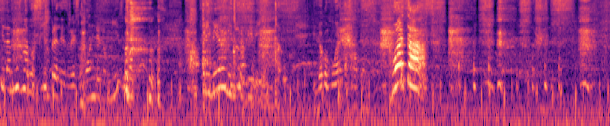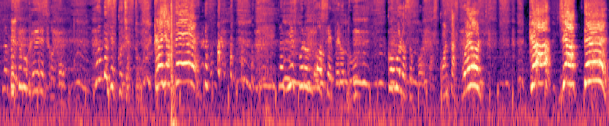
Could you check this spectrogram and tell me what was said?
Y la misma voz siempre les responde lo mismo. Primero mientras vivían. Y luego muertas. ¡Muertas! Las 12 mujeres, Hunter. ¿Cuántas escuchas tú? ¡Cállate! Las mías fueron 12, pero tú, ¿cómo lo soportas? ¿Cuántas fueron? ¡Cállate!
